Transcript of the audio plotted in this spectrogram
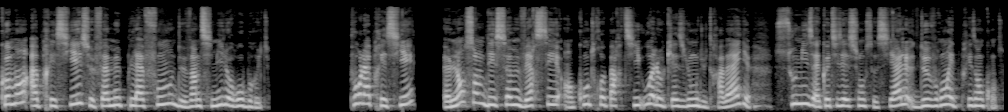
comment apprécier ce fameux plafond de 26 000 euros bruts Pour l'apprécier, l'ensemble des sommes versées en contrepartie ou à l'occasion du travail soumises à cotisation sociale devront être prises en compte.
